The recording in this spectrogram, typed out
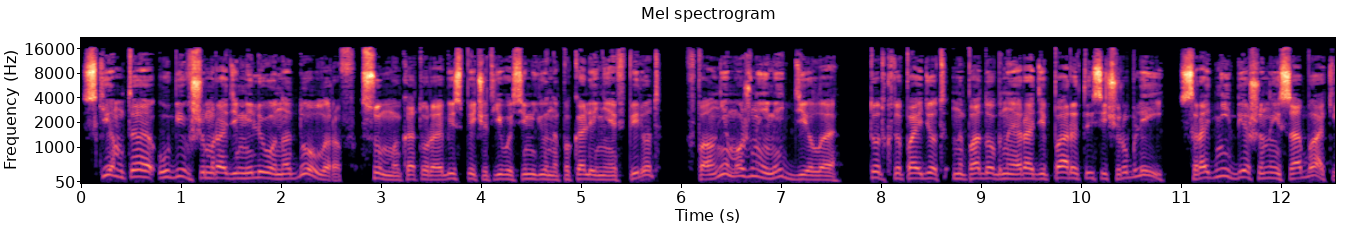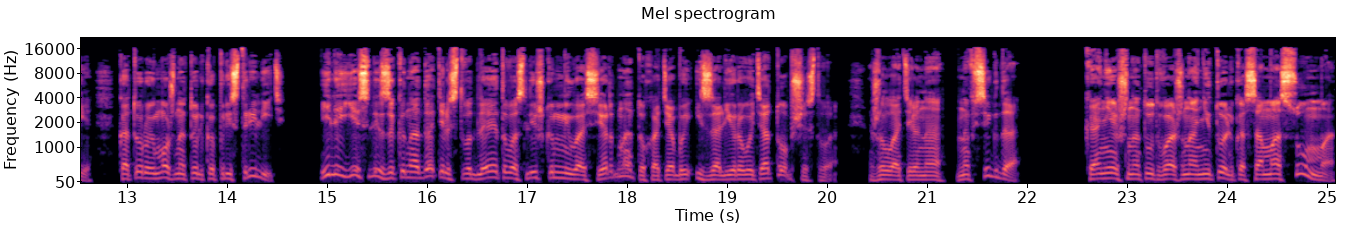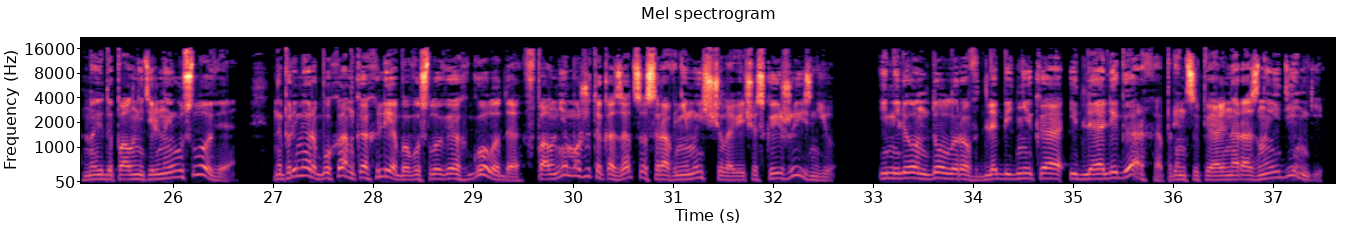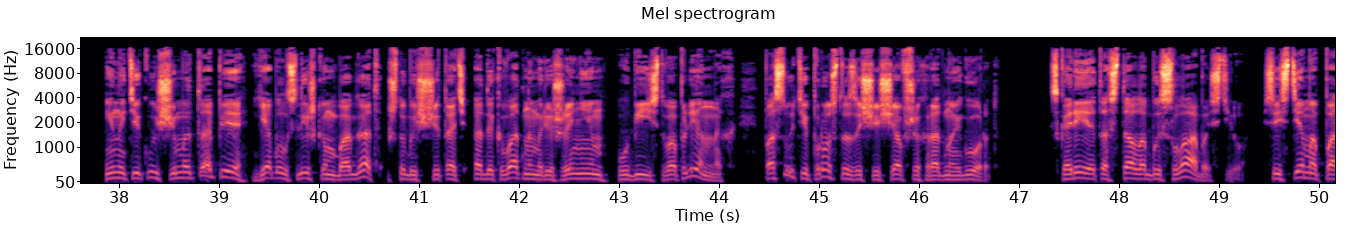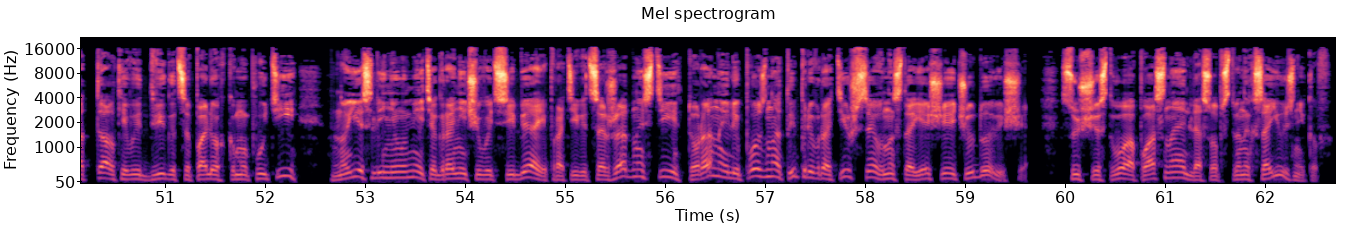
С кем-то, убившим ради миллиона долларов, сумма которая обеспечит его семью на поколение вперед, вполне можно иметь дело. Тот, кто пойдет на подобное ради пары тысяч рублей, сродни бешеной собаке, которую можно только пристрелить. Или если законодательство для этого слишком милосердно, то хотя бы изолировать от общества, желательно навсегда. Конечно, тут важна не только сама сумма, но и дополнительные условия. Например, буханка хлеба в условиях голода вполне может оказаться сравнимой с человеческой жизнью. И миллион долларов для бедняка и для олигарха принципиально разные деньги. И на текущем этапе я был слишком богат, чтобы считать адекватным решением убийство пленных, по сути просто защищавших родной город. Скорее это стало бы слабостью. Система подталкивает двигаться по легкому пути, но если не уметь ограничивать себя и противиться жадности, то рано или поздно ты превратишься в настоящее чудовище, существо опасное для собственных союзников.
